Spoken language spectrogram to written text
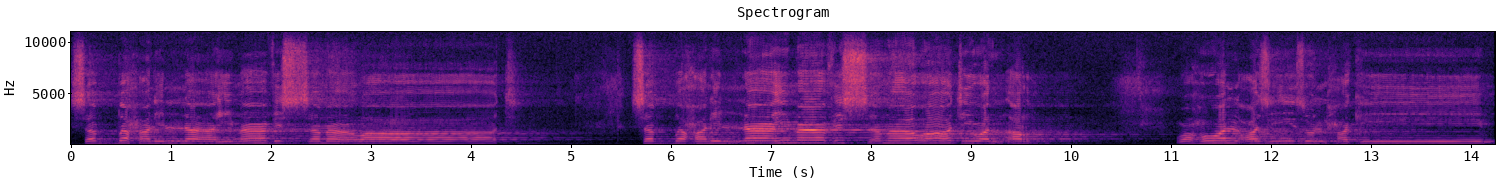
سبح لله ما في السماوات. سبح لله ما في السماوات والأرض. وهو العزيز الحكيم.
